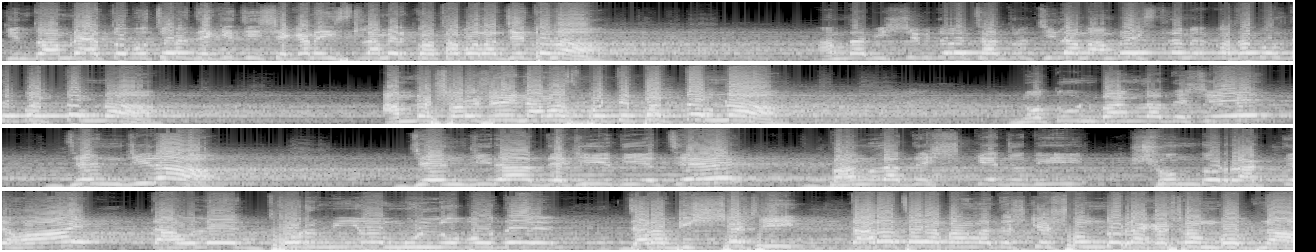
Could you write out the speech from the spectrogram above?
কিন্তু আমরা এত বছরে দেখেছি সেখানে ইসলামের কথা বলা যেত না। আমরা বিশ্ববিদ্যালয়ের ছাত্র ছিলাম, আমরা ইসলামের কথা বলতে পারতাম না। আমরা সরাসরি নামাজ পড়তে পারতাম না। নতুন বাংলাদেশে জেনজিরা জেনজিরা দেখিয়ে দিয়েছে বাংলাদেশকে যদি সুন্দর রাখতে হয়, তাহলে ধর্মীয় মূল্যবোধে যারা বিশ্বাসী, তারা ছাড়া বাংলাদেশকে সুন্দর রাখা সম্ভব না।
